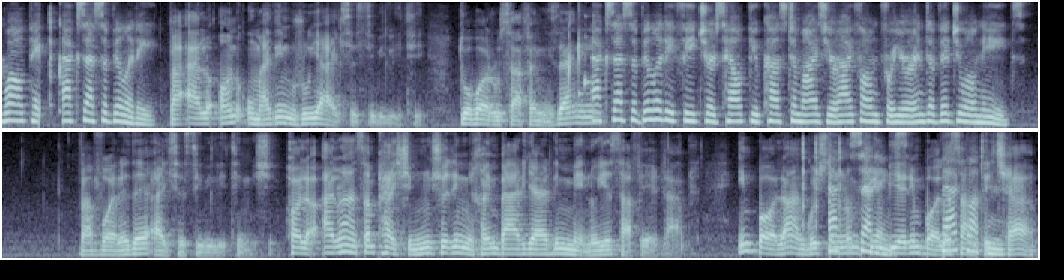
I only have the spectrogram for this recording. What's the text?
Wallpaper. Accessibility. و الان اومدیم روی accessibility دوبار رو صفحه می‌زنیم Accessibility features help you customize your iPhone for your individual needs. و وارد accessibility میشیم حالا الان اصلا پشیمون شدیم می‌خوایم برگردیم منوی صفحه قبل این بالا انگشتمون رو می‌تونیم. بیاریم بالا Back سمت button. چپ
